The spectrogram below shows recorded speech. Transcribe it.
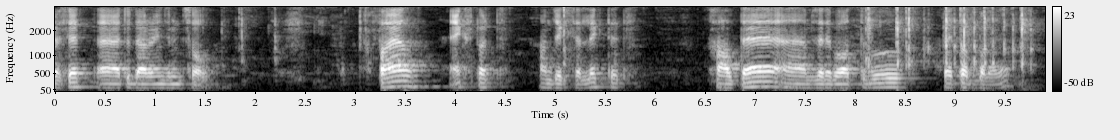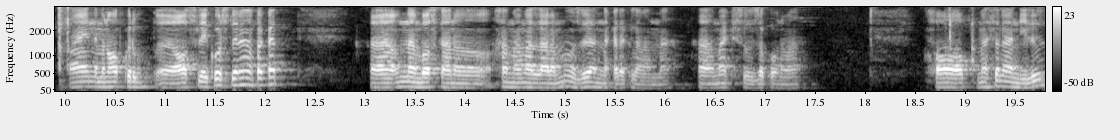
reset e, to the arrangements all file export object selected. Halda bizada bo'lyapti bu retop bo'ladi. Man endi buni olib kirib e, sizlarga ko'rsatib beraman faqat e, undan boshqani hamma amallarimni o'zi anaqada qilaman man max o'zi ko'raman Xo'p, masalan deylik,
